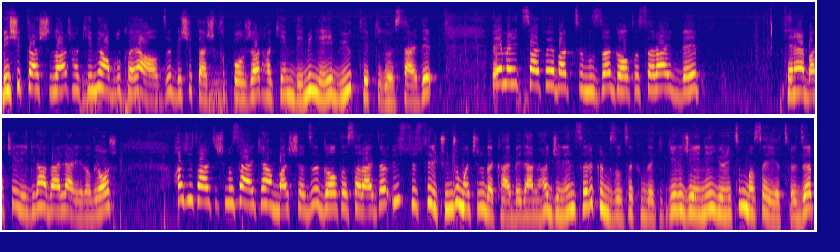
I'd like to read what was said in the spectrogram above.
Beşiktaşlılar hakemi ablukaya aldı. Beşiktaşlı futbolcular hakem Demirley'e büyük tepki gösterdi. Ve hemen iç sayfaya baktığımızda Galatasaray ve Fenerbahçe ile ilgili haberler yer alıyor. Hacı tartışması erken başladı. Galatasaray'da üst üste 3. maçını da kaybeden Hacı'nin sarı kırmızılı takımdaki geleceğini yönetim masaya yatırdı.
